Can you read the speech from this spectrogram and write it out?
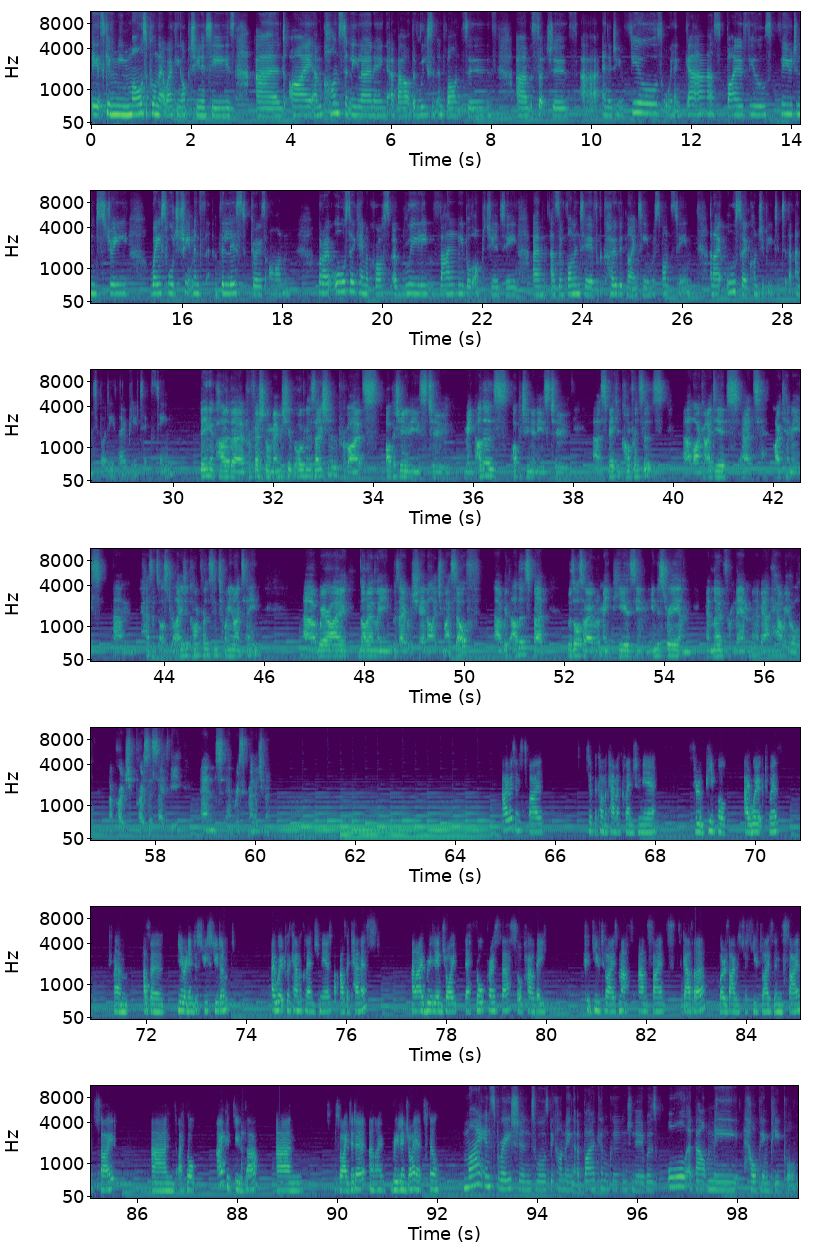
It's given me multiple networking opportunities, and I am constantly learning about the recent advances, um, such as uh, energy and fuels, oil and gas, biofuels, food industry, wastewater treatments, the list goes on. But I also came across a really valuable opportunity um, as a volunteer for the COVID 19 response team. And I also contributed to the antibody therapeutics team. Being a part of a professional membership organisation provides opportunities to meet others, opportunities to uh, speak at conferences, uh, like I did at IChemE's um, Hazards Australasia conference in 2019 uh, where I not only was able to share knowledge myself uh, with others, but was also able to meet peers in industry and, and learn from them about how we all approach process safety and, and risk management. I was inspired to become a chemical engineer through people I worked with um, as a year in industry student. I worked with chemical engineers but as a chemist, and I really enjoyed their thought process of how they could utilize math and science together, whereas I was just utilizing the science side. And I thought I could do that. And so I did it, and I really enjoy it still. My inspiration towards becoming a biochemical engineer was all about me helping people.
